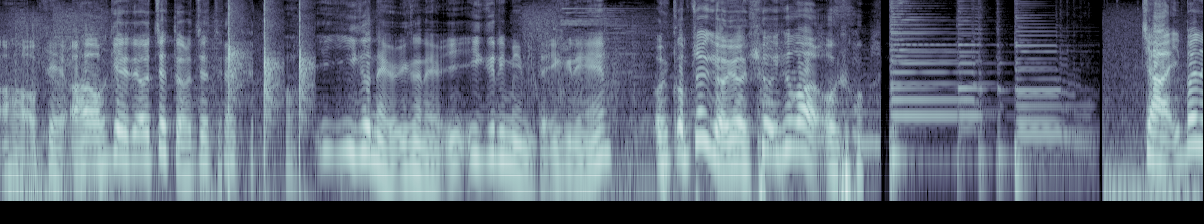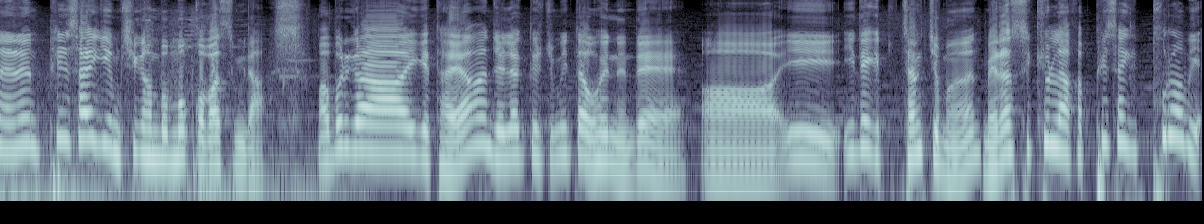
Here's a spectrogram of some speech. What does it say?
어 오케이. 아 오케이. 어쨌든 어쨌든. 어, 이, 이거네요 이거네요. 이, 이 그림입니다 이 그림. 어 깜짝이야. 야, 혀, 혀가 어 자 이번에는 필살기 음식 한번 먹어봤습니다. 마블이가 이게 다양한 전략들이 좀 있다고 했는데 어 이 이 덱의 장점은 메라스큘라가 필살기 풀업이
